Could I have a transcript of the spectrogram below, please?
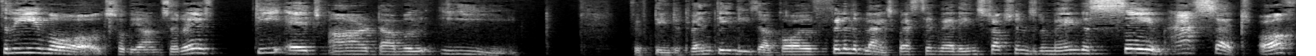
three walls. So the answer is T H R double E. 15 to 20, these are called fill in the blanks question where the instructions remain the same as such of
